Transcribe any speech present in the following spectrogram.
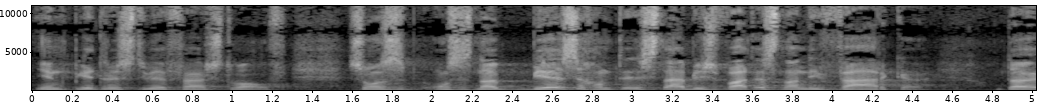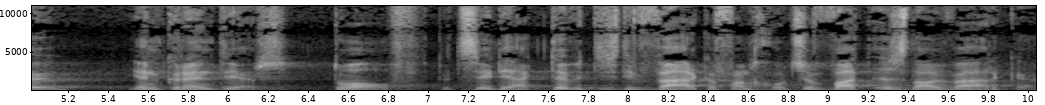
1 Petrus 2 vers 12. So ons ons is nou besig om te establish wat is dan die werke. Onthou 1 Korintiërs 12. Dit sê die activities, die werke van God. So wat is daai werke?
